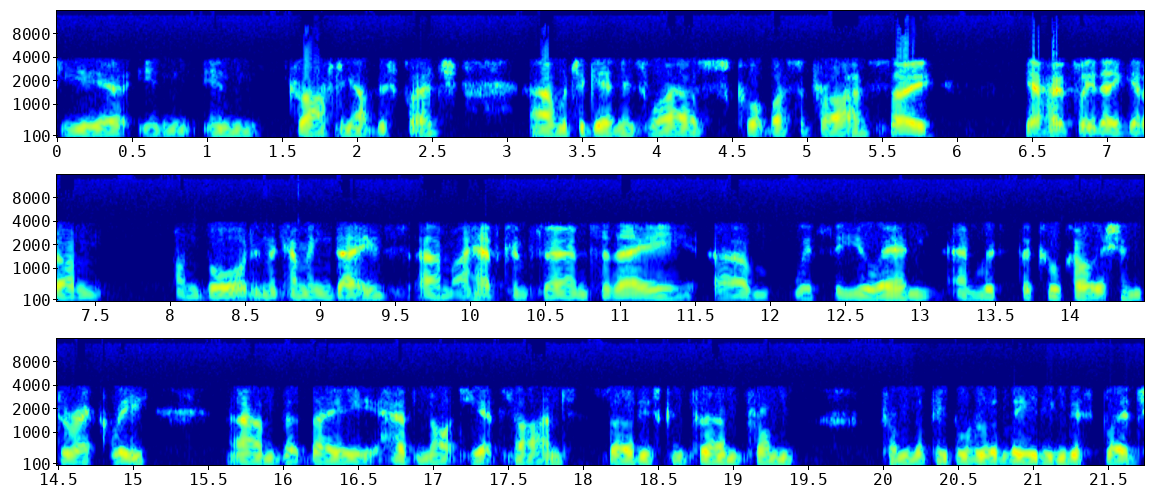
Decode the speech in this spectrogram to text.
year in, in drafting up this pledge, um, which again is why I was caught by surprise. So, yeah, hopefully they get on on board in the coming days. Um, I have confirmed today um, with the UN and with the Cool Coalition directly um, that they have not yet signed. So it is confirmed from from the people who are leading this pledge.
